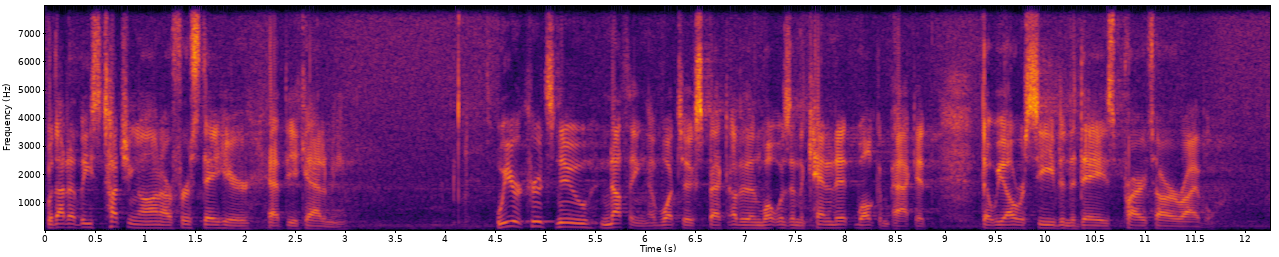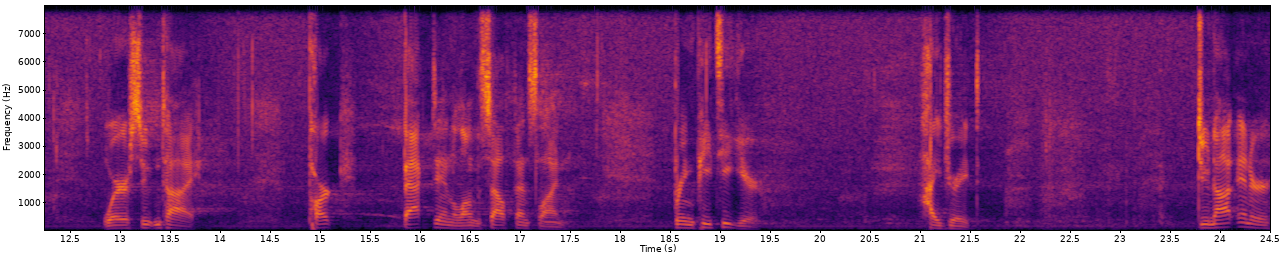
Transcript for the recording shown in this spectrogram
without at least touching on our first day here at the Academy. We recruits knew nothing of what to expect other than what was in the candidate welcome packet that we all received in the days prior to our arrival. Wear a suit and tie. Park backed in along the south fence line. Bring PT gear. Hydrate. Do not enter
